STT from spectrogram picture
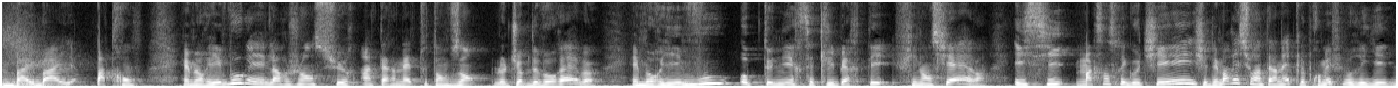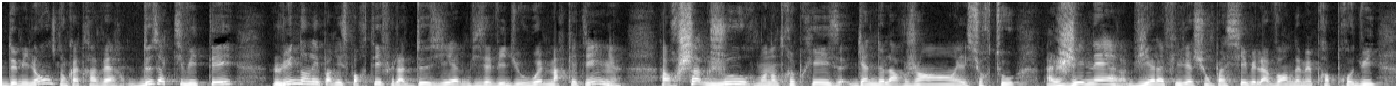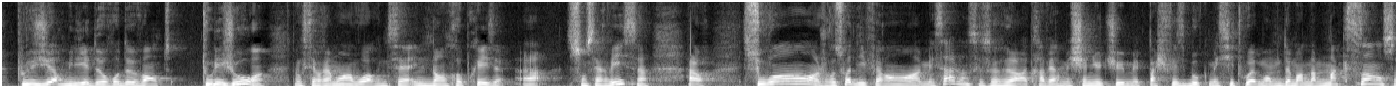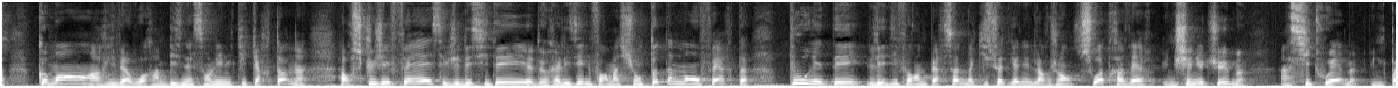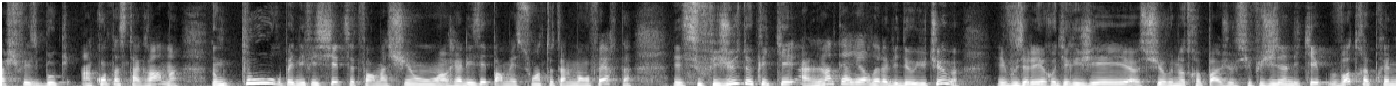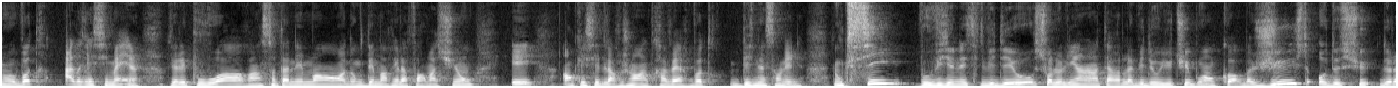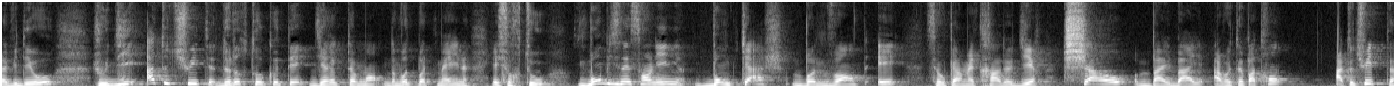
Bye bye patron. Aimeriez-vous gagner de l'argent sur Internet tout en faisant le job de vos rêves? Aimeriez-vous obtenir cette liberté financière? Ici Maxence Rigotier, j'ai démarré sur Internet le 1er février 2011, donc à travers deux activités, l'une dans les paris sportifs et la deuxième vis-à-vis du web marketing. Alors chaque jour, mon entreprise gagne de l'argent et surtout bah, génère via l'affiliation passive et la vente de mes propres produits plusieurs milliers d'euros de vente tous les jours. Donc c'est vraiment avoir une, entreprise à son service. Alors souvent, je reçois différents messages, hein, à travers mes chaînes YouTube, mes pages Facebook, mes sites web, où on me demande à Maxence comment arriver à avoir un business en ligne qui cartonne. Alors ce que j'ai fait, c'est que j'ai décidé de réaliser une formation totalement offerte pour aider les différentes personnes bah, qui souhaitent gagner de l'argent, soit à travers une chaîne YouTube, un site web, une page Facebook, un compte Instagram. Donc pour bénéficier de cette formation euh, réalisée par mes soins totalement offerte, il suffit juste de cliquer à l'intérieur de la vidéo YouTube et vous allez rediriger euh, sur une autre page. Il suffit juste d'indiquer votre prénom, votre adresse email. Vous allez pouvoir instantanément donc démarrer la formation et encaisser de l'argent à travers votre business en ligne. Donc si vous visionnez cette vidéo, soit le lien à l'intérieur de la vidéo YouTube ou encore bah, juste au-dessus de la vidéo, je vous dis à tout de suite de l'autre côté directement dans votre boîte mail et surtout bon business en ligne, bon cash, bonne vente et ça vous permettra de dire ciao, bye bye à votre patron. À tout de suite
